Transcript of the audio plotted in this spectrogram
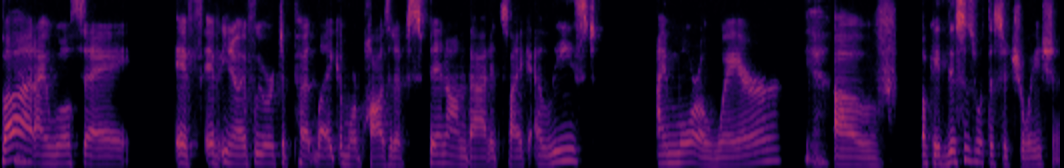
But I will say, if if you know if we were to put like a more positive spin on that, it's like at least I'm more aware Yeah. of okay, this is what the situation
